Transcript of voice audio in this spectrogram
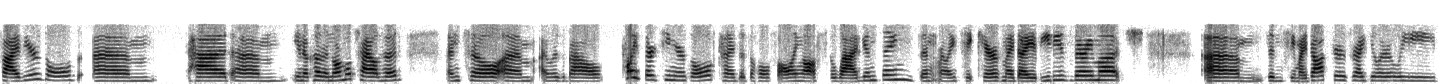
five years old. Um, had um, you know kind of a normal childhood until um, I was about probably 13 years old. Kind of did the whole falling off the wagon thing. Didn't really take care of my diabetes very much. Um, didn't see my doctors regularly.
